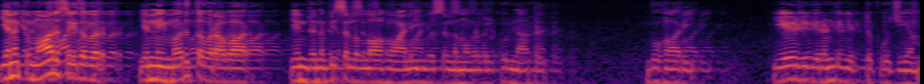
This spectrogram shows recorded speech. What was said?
எனக்கு மாறு செய்தவர் என்னை மறுத்தவராவார். என்று நபி சொல்லாஹு அலி வசல்லம் அவர்கள் கூறினார்கள். புகாரி ஏழு இரண்டு எட்டு பூஜ்ஜியம்.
